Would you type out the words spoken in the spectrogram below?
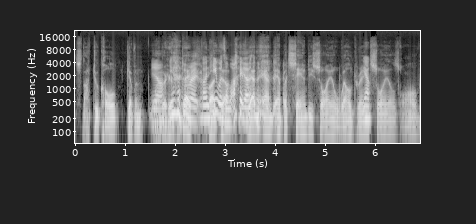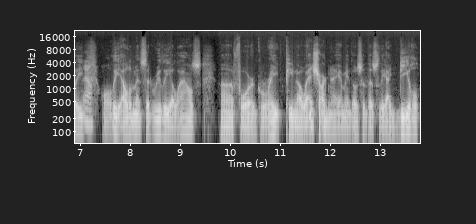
it's not too cold, given Yeah. weather here Yeah, today. right. When he was alive. Yeah. and, and and but sandy soil, well drained Yeah. soils, all the Yeah. all the elements that really allows uh, for great Pinot and Chardonnay. I mean, those are those are the ideal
